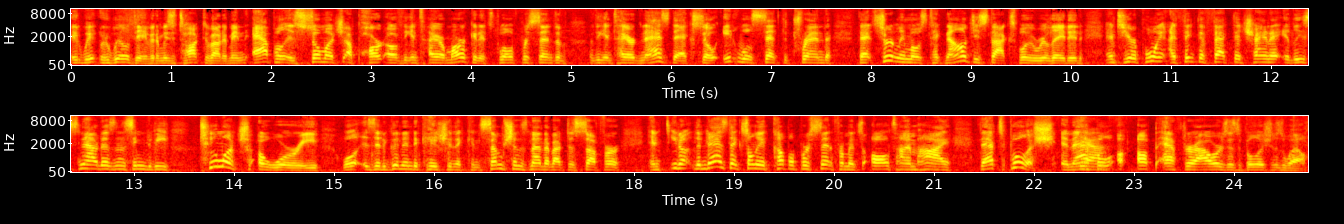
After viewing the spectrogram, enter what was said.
It, it will, David. I mean, as you talked about, I mean, Apple is so much a part of the entire market. It's 12% of, of the entire NASDAQ. So it will set the trend that certainly most technology stocks will be related. And to your point, I think the fact that China, at least now, doesn't seem to be too much a worry, well, is it a good indication that consumption's not about to suffer? And, you know, the NASDAQ's only a couple percent from its all time high. That's bullish. And Yeah. Apple up after hours is bullish as well.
